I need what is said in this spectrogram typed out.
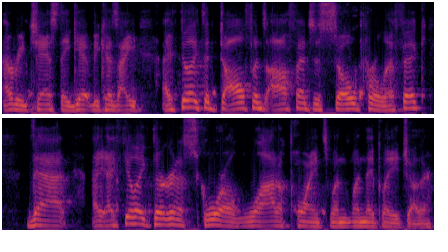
every chance they get because I, I feel like the Dolphins' offense is so prolific that I, I feel like they're going to score a lot of points when, when they play each other.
